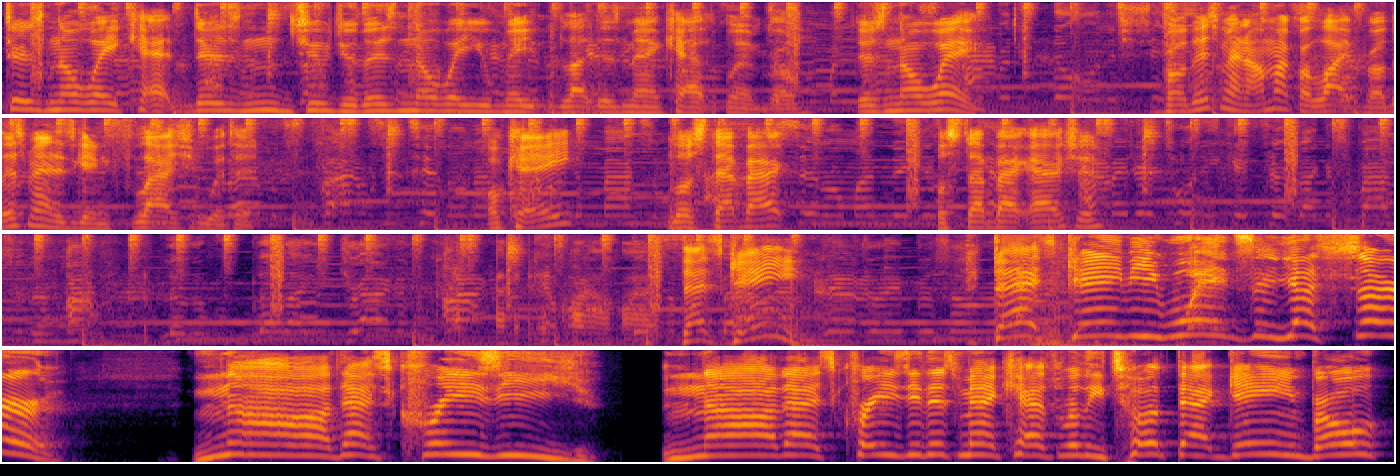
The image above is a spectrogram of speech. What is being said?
There's no way, Cat. There's Juju. There's no way you made let this man Cat win, bro. There's no way. Bro, this man, I'm not gonna lie, bro. This man is getting flashy with it. Okay. Little step back. Little step back action. That's game. That's game. He wins it. Yes, sir. Nah, that's crazy. Nah, that's crazy. This man Caps really took that game, bro.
